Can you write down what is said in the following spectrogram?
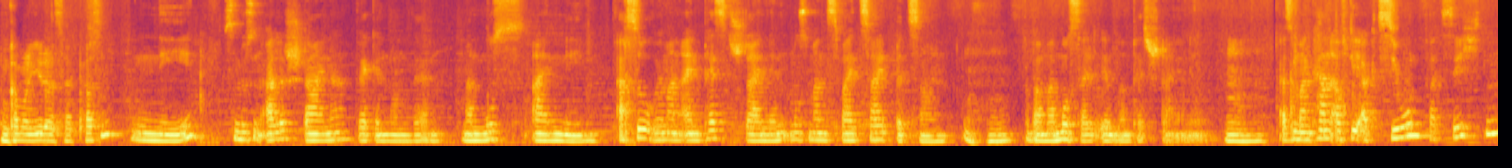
Und kann man jederzeit passen? Nee, es müssen alle Steine weggenommen werden. Man muss einen nehmen. Ach so, wenn man einen Peststein nimmt, muss man zwei Zeit bezahlen. Aber man muss halt irgendwann Peststeine nehmen. Also man kann auf die Aktion verzichten,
